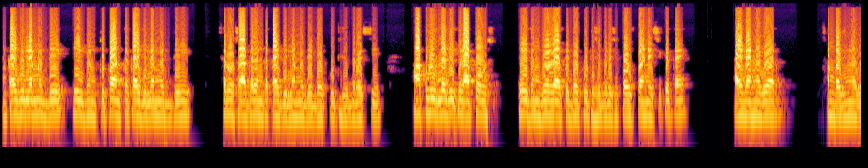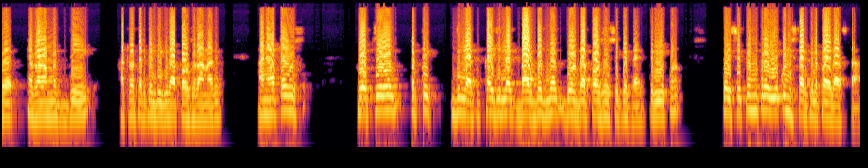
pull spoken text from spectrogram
काही जिल्ह्यामध्ये एकदम तुफान तर काही जिल्ह्यामध्ये सर्वसाधारणतः काही जिल्ह्यामध्ये ढगफुटी सदृश्य अकलूजला देखील हा पाऊस एकदम जोरदार ते ढगफुटी सदृश्य पाऊस पडण्याची शक्यता आहे. अहिल्यानगर संभाजीनगर या भागामध्ये अठरा तारखेला देखील हा पाऊस राहणार आहे. आणि हा पाऊस रोजचे प्रत्येक जिल्ह्यात काही जिल्ह्यात भाग बदलत जोरदार पावसाची शक्यता आहे. तरी एकूण तर शेतकरी मित्र एकोणीस तारखेला पाहिला असता.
